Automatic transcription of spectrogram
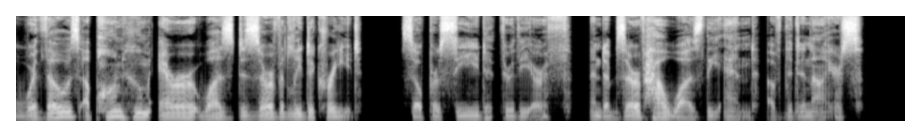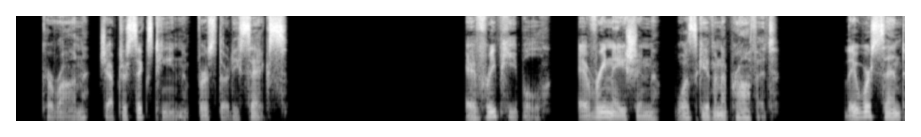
were those upon whom error was deservedly decreed. So proceed through the earth, and observe how was the end of the deniers. Quran chapter 16, verse 36. Every people, every nation was given a prophet. They were sent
